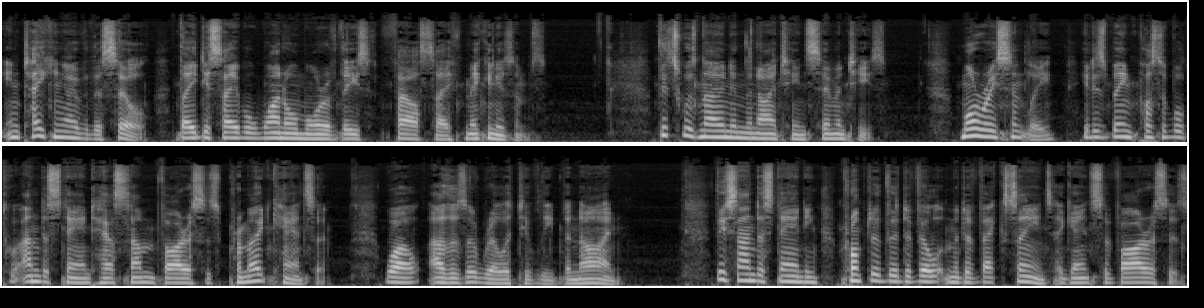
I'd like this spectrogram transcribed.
in taking over the cell, they disable one or more of these fail-safe mechanisms. This was known in the 1970s. More recently, it has been possible to understand how some viruses promote cancer, while others are relatively benign. This understanding prompted the development of vaccines against the viruses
